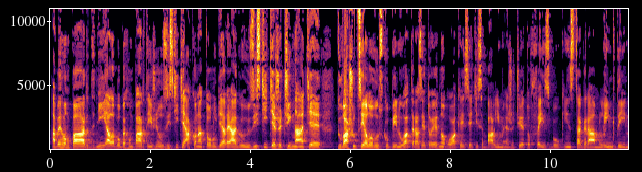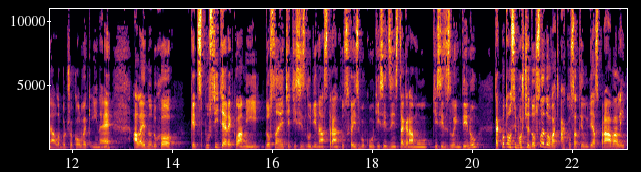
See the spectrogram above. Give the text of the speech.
a behom pár dní alebo behom pár týždňov zistíte, ako na to ľudia reagujú. Zistíte, že či máte tú vašu cieľovú skupinu a teraz je to jedno, o akej sieti sa bavíme, že či je to Facebook, Instagram, LinkedIn alebo čokoľvek iné, ale jednoducho keď spustíte reklamy, dostanete tisíc ľudí na stránku z Facebooku, tisíc z Instagramu, tisíc z LinkedInu, tak potom si môžete dosledovať, ako sa tí ľudia správali.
